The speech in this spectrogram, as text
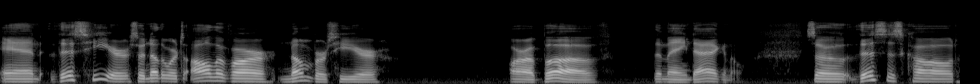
And this here, so in other words, all of our numbers here are above the main diagonal. So this is called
